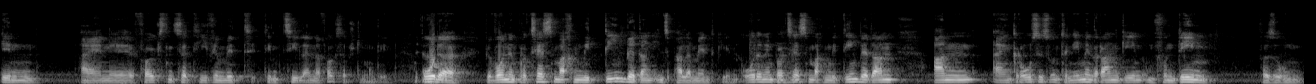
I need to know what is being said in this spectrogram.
in eine Volksinitiative mit dem Ziel einer Volksabstimmung gehen. Ja. Oder wir wollen einen Prozess machen, mit dem wir dann ins Parlament gehen. Oder einen Prozess mhm. machen, mit dem wir dann an ein großes Unternehmen rangehen, um von dem versuchen,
